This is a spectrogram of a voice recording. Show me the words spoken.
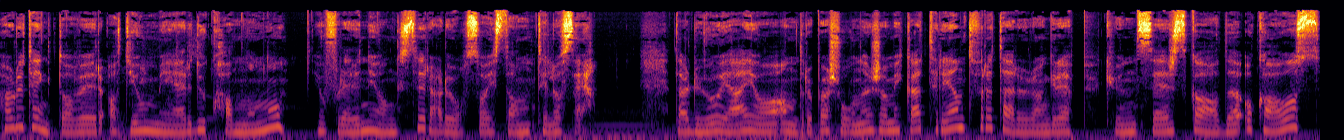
Har du tenkt over at jo mer du kan om noe, jo flere nyanser er du også i stand til å se? Der du og jeg og andre personer som ikke er trent for et terrorangrep, kun ser skade og kaos,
